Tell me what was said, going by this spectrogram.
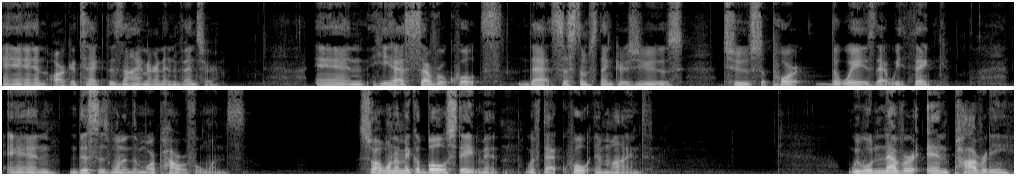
and architect, designer, and inventor. And he has several quotes that systems thinkers use to support the ways that we think. And this is one of the more powerful ones. So I want to make a bold statement with that quote in mind. We will never end poverty,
